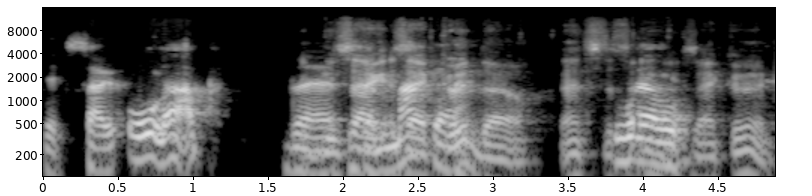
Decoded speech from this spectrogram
it's so all up. The, is that, the is that good, though? That's the Well- Is that good?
